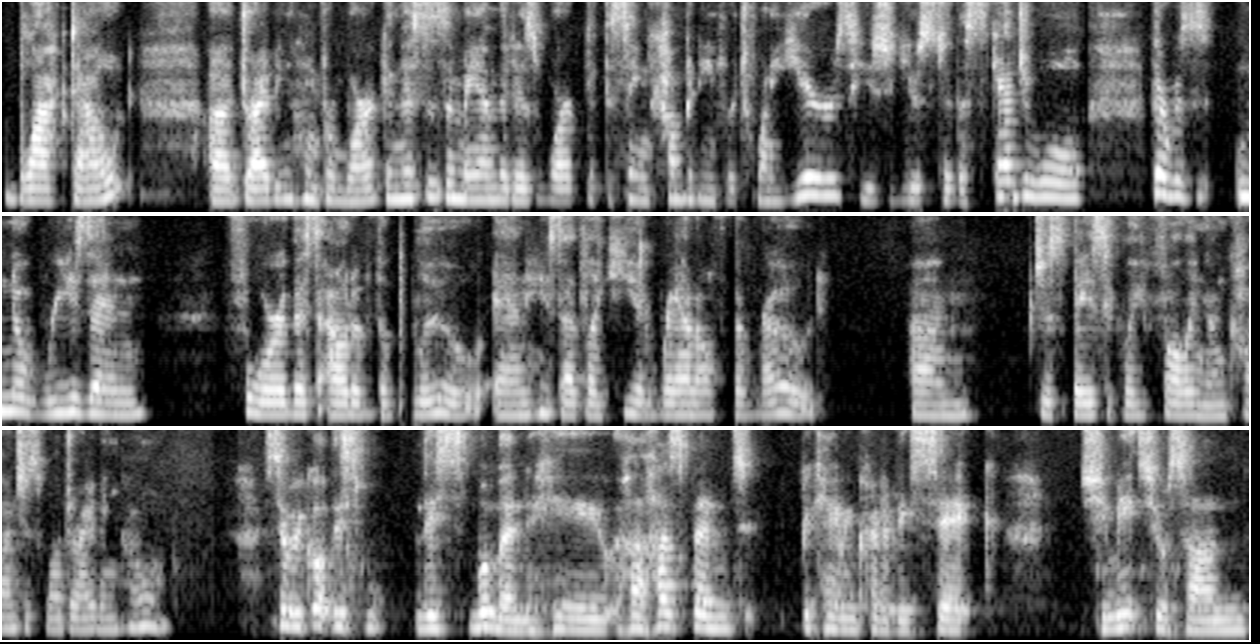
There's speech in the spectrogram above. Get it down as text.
blacked out uh, driving home from work. And this is a man that has worked at the same company for 20 years. He's used to the schedule. There was no reason for this out of the blue. And he said, like, he had ran off the road, um, just basically falling unconscious while driving home. So we've got this this woman who her husband became incredibly sick. She meets your son.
